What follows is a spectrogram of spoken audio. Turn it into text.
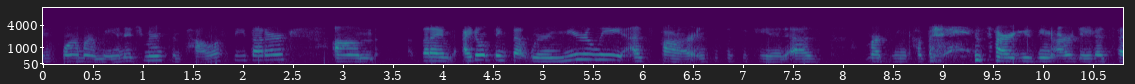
inform our management and policy better. Um, but I, I don't think that we're nearly as far and sophisticated as marketing companies are using our data to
